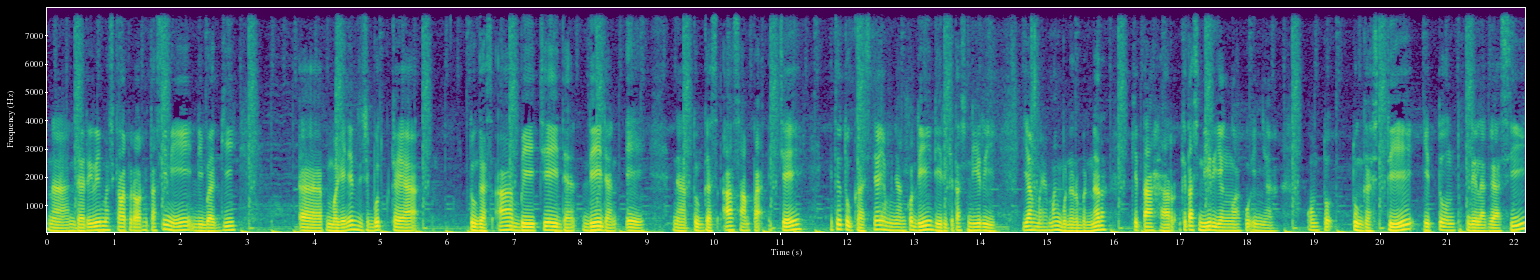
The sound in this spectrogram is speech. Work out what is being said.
Nah dari lima skala prioritas ini dibagi uh, pembagiannya disebut kayak tugas A, B, C, dan D dan E. Nah, tugas A sampai C itu tugasnya yang menyangkut di diri kita sendiri yang memang benar-benar kita harus kita sendiri yang ngelakuinnya. Untuk tugas D itu untuk delegasi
